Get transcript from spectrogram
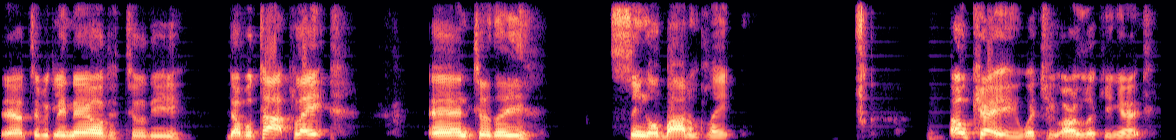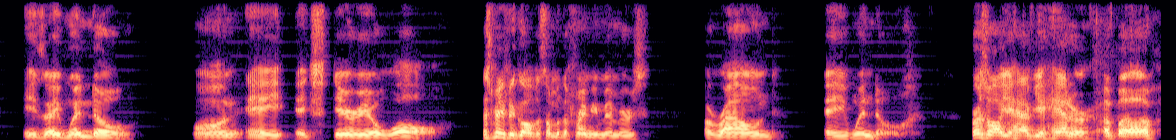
They're typically nailed to the double top plate and to the single bottom plate. Okay, what you are looking at is a window on a exterior wall. Let's briefly go over some of the framing members around a window. First of all, you have your header above,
